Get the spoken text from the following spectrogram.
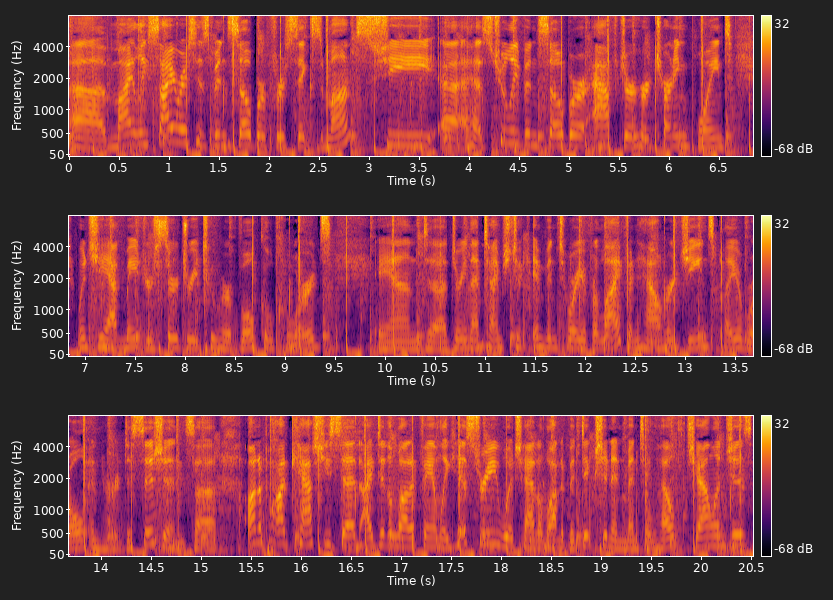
Uh, Miley Cyrus has been sober for six months. She uh, has truly been sober after her turning point when she had major surgery to her vocal cords. And uh, during that time, she took inventory of her life and how her genes play a role in her decisions. Uh, on a podcast, she said, I did a lot of family history, which had a lot of addiction and mental health challenges.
